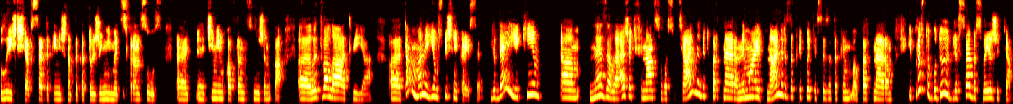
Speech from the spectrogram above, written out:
ближча все-таки, ніж, наприклад, той же німець, француз е, е, чи німка француженка, е, Литва, Латвія. Там у мене є успішні кейси людей, які не залежать фінансово соціально від партнера, не мають намір закріпитися за таким партнером і просто будують для себе своє життя.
